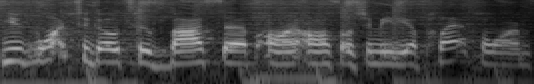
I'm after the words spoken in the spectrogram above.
you want to go to Bossip on all social media platforms.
